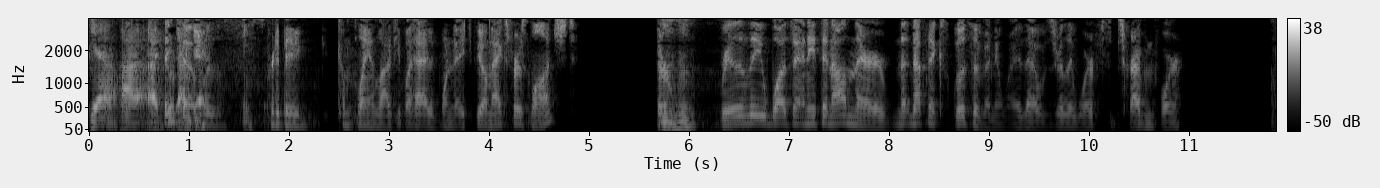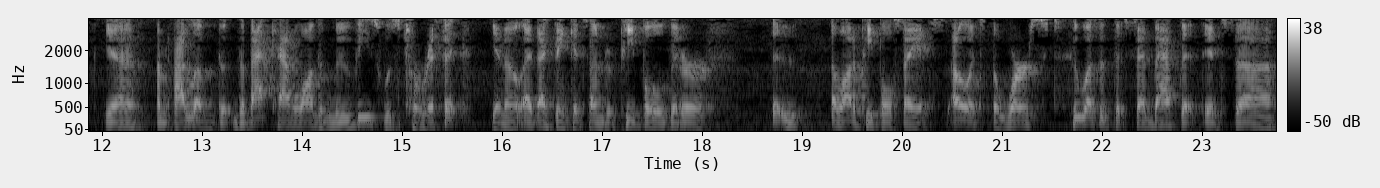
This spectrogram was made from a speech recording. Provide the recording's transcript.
yeah, I, I, I think I that definitely- was pretty big complaint a lot of people had when HBO Max first launched. There Mhm. really wasn't anything on there, nothing exclusive anyway, that was really worth subscribing for. Yeah, I mean, I love the, the back catalog of movies was terrific. You know, I, I think it's under people that are. A lot of people say it's oh, it's the worst. Who was it that said that? That it's uh,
